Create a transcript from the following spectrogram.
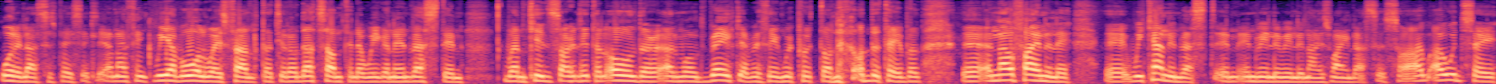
water glasses basically. And I think we have always felt that you know that's something that we're going to invest in when kids are a little older and won't break everything we put on on the table. Uh, and now finally uh, we can invest in, in really really nice wine glasses. So I, I would say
